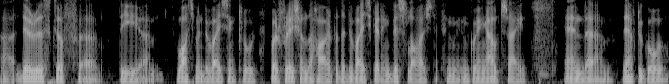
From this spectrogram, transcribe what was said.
Uh, their risks of uh, the um, Watchman device include perforation of the heart or the device getting dislodged and, and going outside. And um, they have to go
